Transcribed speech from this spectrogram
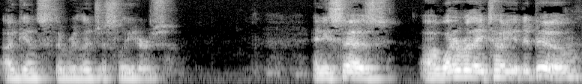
against the religious leaders. And he says, uh, Whatever they tell you to do,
